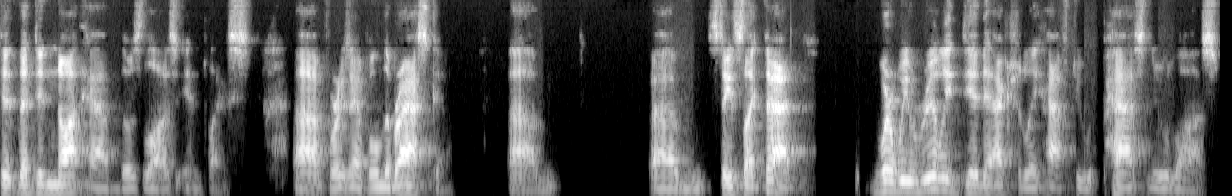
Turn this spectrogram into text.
that did not have those laws in place. Uh, for example, Nebraska, um, um, states like that, where we really did actually have to pass new laws.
